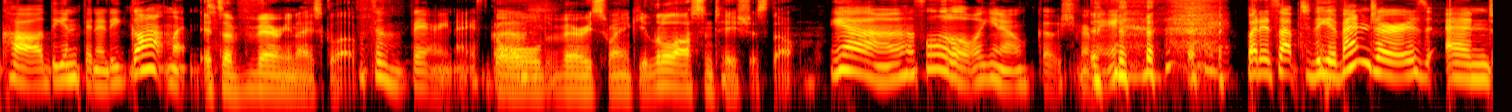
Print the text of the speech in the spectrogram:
called the Infinity Gauntlet. It's a very nice glove. It's a very nice glove. Gold, very swanky. A little ostentatious, though. Yeah, that's a little, you know, gauche for me. but it's up to the Avengers and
